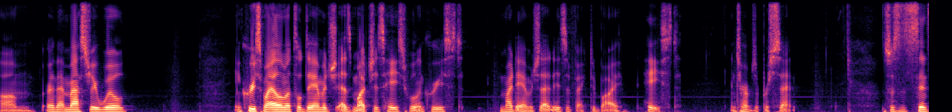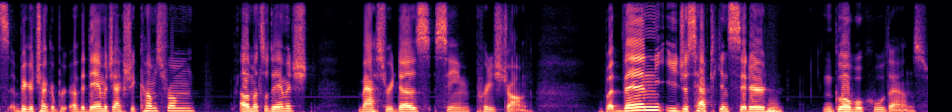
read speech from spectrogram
um, or that mastery will increase my elemental damage as much as haste will increase my damage that is affected by haste in terms of percent. So since a bigger chunk of, of the damage actually comes from elemental damage, mastery does seem pretty strong. But then you just have to consider global cooldowns.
